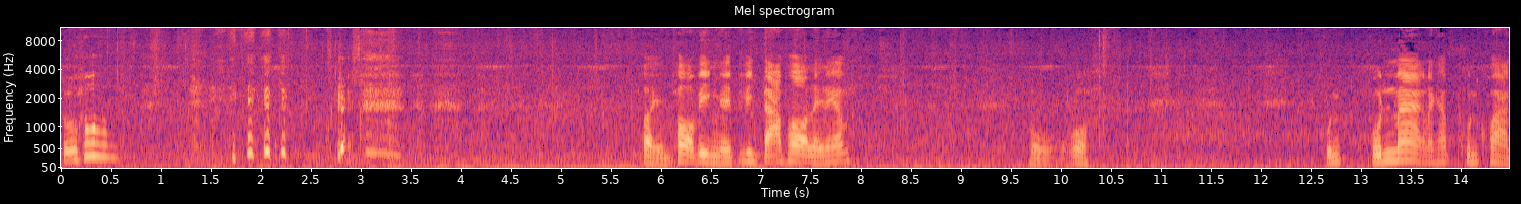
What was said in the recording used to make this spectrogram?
โอ้โหพ่อเห็นพ่อวิ่งเลยวิ่งตามพ่อเลยนะครับ โอ้โห คุ้น คุ้นมากนะครับ คุ้นควาน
